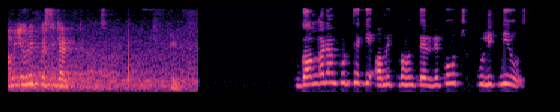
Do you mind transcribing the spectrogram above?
আমি ইউনিট প্রেসিডেন্ট। ঠিক আছে। গঙ্গারামপুর থেকে অমিত মহন্তের রিপোর্ট কুলিক নিউজ।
